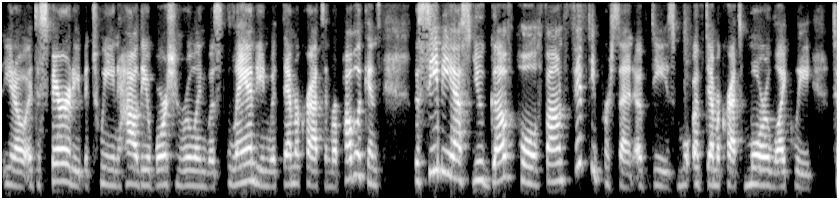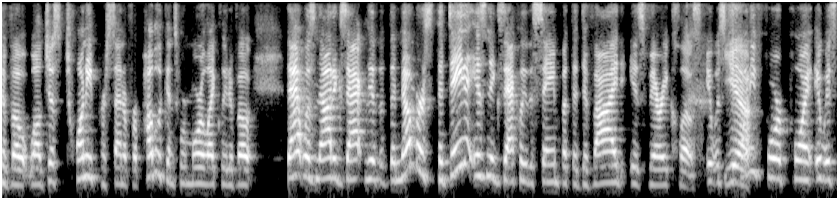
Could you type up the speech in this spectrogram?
you know a disparity between how the abortion ruling was landing with Democrats and Republicans. The CBS YouGov poll found 50% of D's of Democrats more likely to vote, while just 20% of Republicans were more likely to vote. That was not exactly the, the numbers, the data isn't exactly the same, but the divide is very close. It was yeah. 24 point, it was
